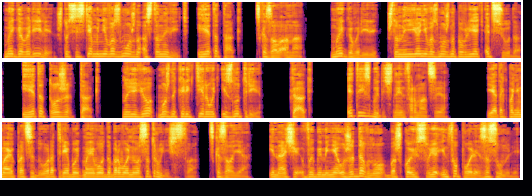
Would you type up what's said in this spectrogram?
«Мы говорили, что систему невозможно остановить, и это так», — сказала она. «Мы говорили, что на нее невозможно повлиять отсюда, и это тоже так, но ее можно корректировать изнутри. Как? Это избыточная информация». «Я так понимаю, процедура требует моего добровольного сотрудничества», — сказал я. «Иначе вы бы меня уже давно башкой в свое инфополе засунули.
